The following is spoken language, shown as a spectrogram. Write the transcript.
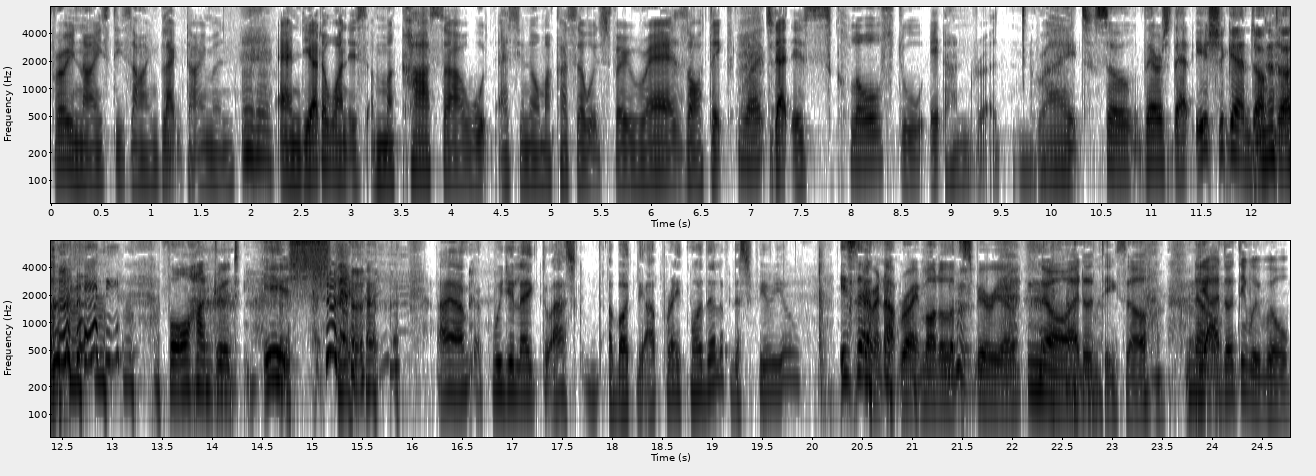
very nice design, black diamond. Mm-hmm. And the other one is a Macassar wood. As you know, Macassar wood is very rare, exotic. Right. That is close to 800. Right. So there's that ish again, Doctor. 400 ish. Um, would you like to ask about the upright model of the Spirio? Is there an upright model of the Spirio? No, I don't think so. No. Yeah, I don't think we will.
